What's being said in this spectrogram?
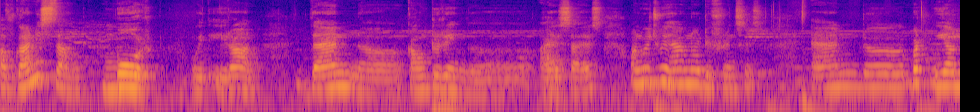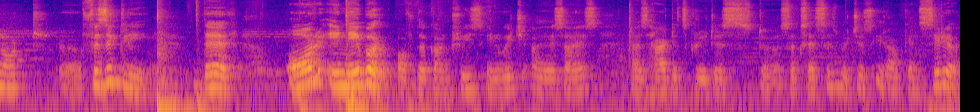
Afghanistan more with Iran than uh, countering ISIS, uh, on which we have no differences. And uh, but we are not uh, physically there or a neighbor of the countries in which ISIS has had its greatest successes, which is Iraq and Syria.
